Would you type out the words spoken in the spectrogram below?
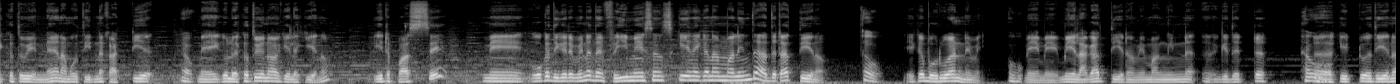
එකතු වෙන්න නමුත් ඉන්න කට්ටිය. මේගොල එකතු වෙනවා කියලා කියනවා. ඊට පස්සේ මේ ඕක දිගට වෙන දැ ෆ්‍රීමේසන්ස් කියන එක නම් මලින්ද අදටත් තියෙනවා. ඔව්. ඒක බොරුවන් නෙමේ. මේ මේ මේ ලගත් තියෙන මෙමං ඉන්න ගෙදෙට්ට. කිට්ටුව තියෙන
